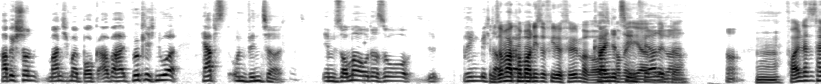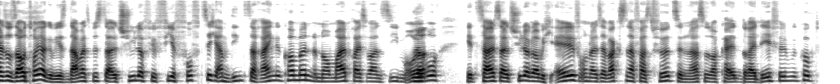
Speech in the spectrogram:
Habe ich schon manchmal Bock, aber halt wirklich nur Herbst und Winter. Im Sommer oder so bringt mich Im da Sommer keine, kommen auch nicht so viele Filme raus. keine zehn Pferde rein. Ja. Hm. Vor allem, das ist halt so sauteuer gewesen. Damals bist du als Schüler für 4,50 am Dienstag reingekommen. Im Normalpreis waren es 7 Euro. Jetzt zahlst du als Schüler, glaube ich, 11 und als Erwachsener fast 14. Dann hast du noch keinen 3D-Film geguckt.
